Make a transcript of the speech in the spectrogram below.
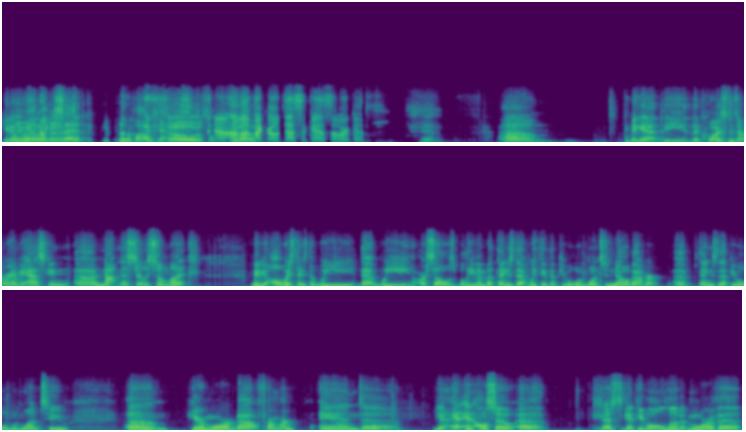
You know, It we, would've like you been said, another podcast. So, You know, I you love know. my girl Jessica, so we're good. Yeah. Um, but yeah, the the questions that we're going to be asking, uh, not necessarily so much, maybe always things that we that we ourselves believe in, but things that we think that people would want to know about her, uh, things that people would want to um, hear more about from her, and uh, yeah, and, and also uh, just to give people a little bit more of a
